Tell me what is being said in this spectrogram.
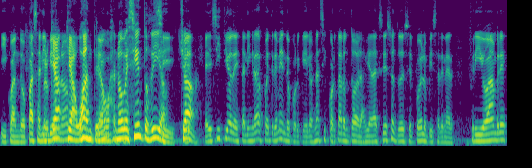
y cuando pasa el Pero invierno... qué aguante, ¿no? aguante. 900 días. Sí, Ya. El, el sitio de Stalingrado fue tremendo porque los nazis cortaron todas las vías de acceso, entonces el pueblo empieza a tener frío, hambre,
